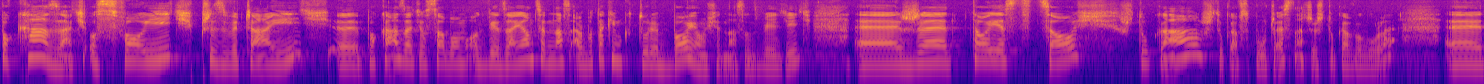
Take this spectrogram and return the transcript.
pokazać, oswoić, przyzwyczaić, e, pokazać osobom odwiedzającym nas albo takim, które boją się nas odwiedzić, e, że to jest coś, sztuka, sztuka współczesna czy sztuka w ogóle, e,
